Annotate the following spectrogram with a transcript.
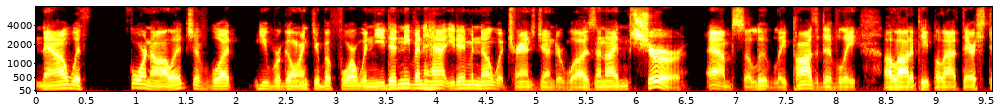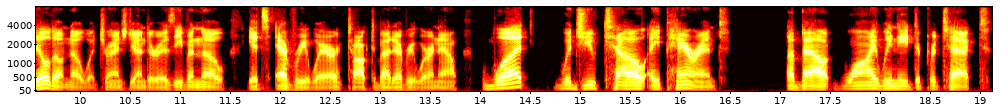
now with foreknowledge of what you were going through before when you didn't even have you didn't even know what transgender was and i'm sure absolutely positively a lot of people out there still don't know what transgender is even though it's everywhere talked about everywhere now. What would you tell a parent about why we need to protect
